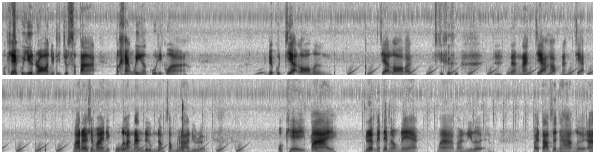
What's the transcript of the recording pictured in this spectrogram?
โอเคกูยืนรออยู่ที่จุดสตาร์ทมาแข่งวิ่งกับกูดีกว่า เดี๋ยวกูเจี๊ยะรอมึง เจี๊ยะรอก่อน นั่งนั่งเจี๊ยะครับนั่งเจี๊ยะมาแล้วใช่ไหมเนี่ยกูกำลังนั่งดื่มน้ำสำราญอยู่เลย โอเคป้ายเลือดไม่เต็มไม่ต้องแดกมามาทางนี้เลย ไปตามเส้นทางเลยอ่า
